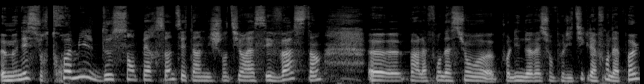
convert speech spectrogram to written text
menée sur 3200 personnes. C'est un échantillon assez vaste hein, par la Fondation pour l'innovation politique, la Fondapol.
